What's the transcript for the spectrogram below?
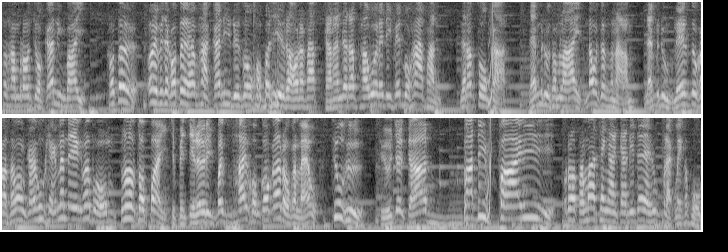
ถ้าทำเราจวกการหนึ่งใบเคาน์เตอร์ เอ้ยไม่ใช่เคาน์เตอร์ครับ หากการนี้อยู่ในโซของบัดดี้เรานะครับ การนั้นได้รับ power และ defense บวก5,000 ได้รับโซการ์ด และไม่ดูทำลายนอกจากสนาม และไม่ดูเลสตัวความสามารถของการคู่แข่งนั่นเองครับผมรอบต่อไปจะเป็นเจเนริกใบสุดท้ายของกองการเรากันแล้วซึ่งก็คือฟิวเจอร์การ์ดบัดดี้ไฟเราสามารถใช้งานการดนี้ได้ทุกแฟลกเลยครับผม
